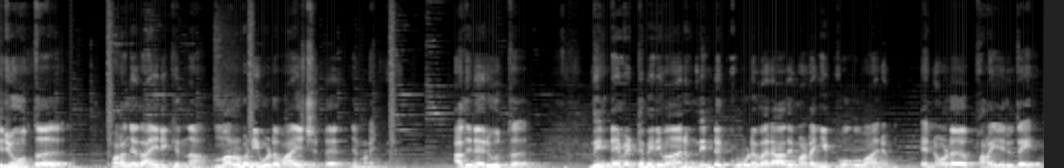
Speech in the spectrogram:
രൂത്ത് പറഞ്ഞതായിരിക്കുന്ന മറുപടി കൂടെ വായിച്ചിട്ട് ഞാൻ മടങ്ങി വരാം. അതിന് രൂത്ത് നിന്നെ വിട്ടുപിരിവാനും നിന്റെ കൂടെ വരാതെ മടങ്ങിപ്പോകുവാനും എന്നോട് പറയരുതേ.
